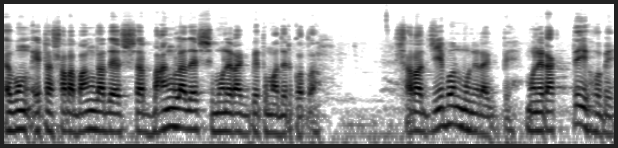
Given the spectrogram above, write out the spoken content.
এবং এটা সারা বাংলাদেশ বাংলাদেশ মনে রাখবে তোমাদের কথা। সারা জীবন মনে রাখবে, মনে রাখতেই হবে।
